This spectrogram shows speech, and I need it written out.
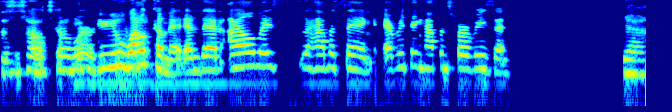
This is how it's going to work. you welcome it. And then i always have a saying everything happens for a reason. Yeah.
